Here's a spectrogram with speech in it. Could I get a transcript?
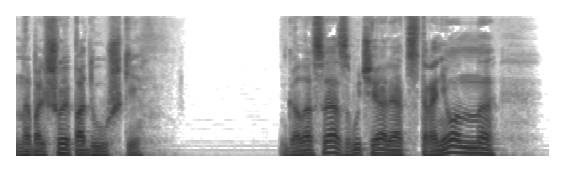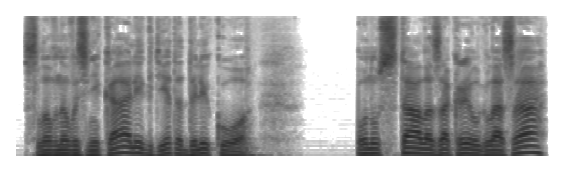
на большой подушке. Голоса звучали отстраненно, словно возникали где-то далеко. Он устало закрыл глаза,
